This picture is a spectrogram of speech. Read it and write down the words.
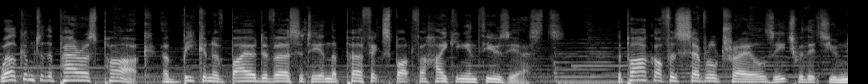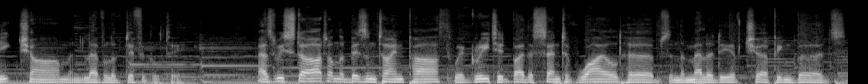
Welcome to the Paros Park, a beacon of biodiversity and the perfect spot for hiking enthusiasts. The park offers several trails, each with its unique charm and level of difficulty. As we start on the Byzantine path, we're greeted by the scent of wild herbs and the melody of chirping birds.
